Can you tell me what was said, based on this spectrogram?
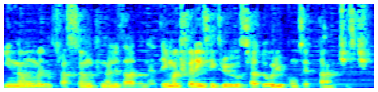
e não uma ilustração finalizada, né? Tem uma diferença entre o ilustrador e o concept artist.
